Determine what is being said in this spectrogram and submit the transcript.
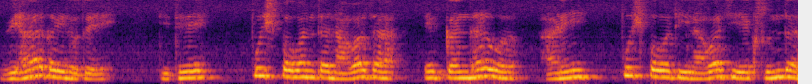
विहार करीत होते. तिथे पुष्पवंत नावाचा एक गंधर्व आणि पुष्पवती नावाची एक सुंदर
